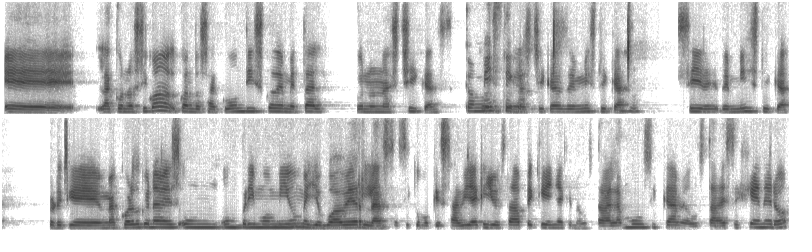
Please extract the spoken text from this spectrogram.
eh, la conocí cuando, cuando sacó un disco de metal con unas chicas. Con, Mística. Con las chicas de Mística. Sí, de, Mística. Porque me acuerdo que una vez un, un, primo mío me llevó a verlas, así como que sabía que yo estaba pequeña, que me gustaba la música, me gustaba ese género,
